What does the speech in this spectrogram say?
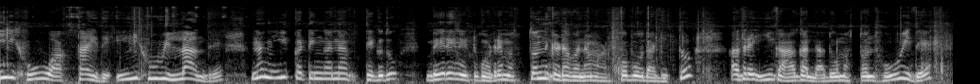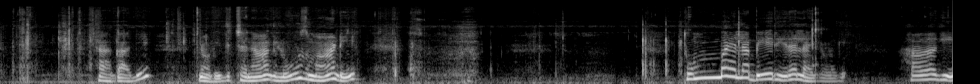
ಈ ಹೂವು ಆಗ್ತಾ ಇದೆ. ಈ ಹೂವಿಲ್ಲ ಅಂದರೆ ನಾನು ಈ ಕಟಿಂಗನ್ನು ತೆಗೆದು ಬೇರೆ ಇಟ್ಕೊಂಡ್ರೆ ಮತ್ತೊಂದು ಗಿಡವನ್ನು ಮಾಡ್ಕೋಬೋದಾಗಿತ್ತು. ಆದರೆ ಈಗ ಆಗಲ್ಲ. ಅದು ಮತ್ತೊಂದು ಹೂವಿದೆ ಹಾಗಾಗಿ ನೋಡಿ, ಇದು ಚೆನ್ನಾಗಿ ಲೂಸ್ ಮಾಡಿ ತುಂಬ ಎಲ್ಲ ಬೇರೆ ಇರಲ್ಲ ಇದರೊಳಗೆ. ಹಾಗಾಗಿ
